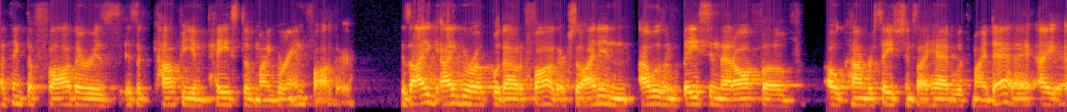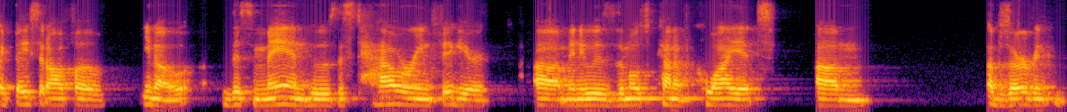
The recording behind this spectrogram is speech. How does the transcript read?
I think the father is is a copy and paste of my grandfather because I, I grew up without a father so i didn't i wasn't basing that off of oh conversations I had with my dad. I, I, I base it off of you know this man who's this towering figure um, and who is the most kind of quiet, um, observant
